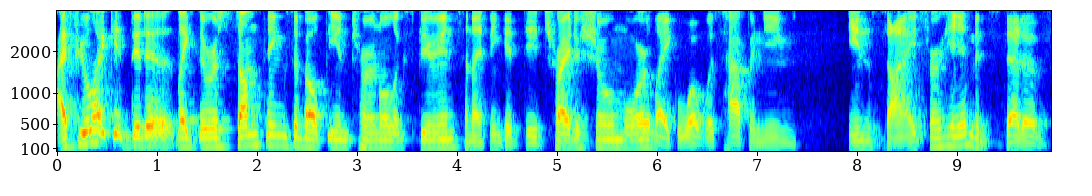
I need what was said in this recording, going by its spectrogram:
I feel like it did it. Like there were some things about the internal experience, and I think it did try to show more like what was happening inside for him instead of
